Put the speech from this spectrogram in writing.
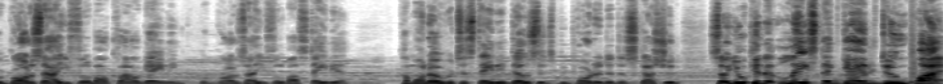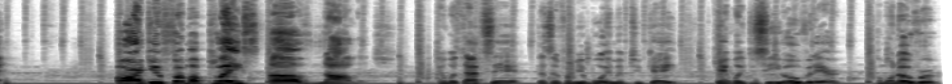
regardless of how you feel about cloud gaming, regardless of how you feel about Stadia, come on over to Stadia Dosage, be part of the discussion, so you can at least again do what? Argue from a place of knowledge. And with that said, that's it from your boy MM2K. Can't wait to see you over there. Come on over.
